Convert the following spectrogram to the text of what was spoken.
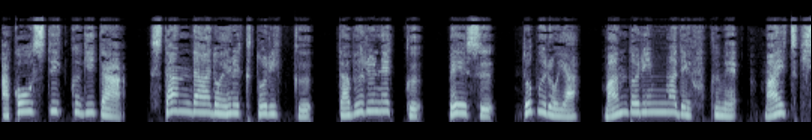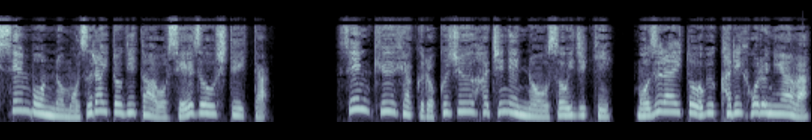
アコースティックギター、スタンダードエレクトリック、ダブルネック、ベース、ドブロやマンドリンまで含め、毎月1000本のモズライトギターを製造していた。1968年の遅い時期、モズライト・オブ・カリフォルニアは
